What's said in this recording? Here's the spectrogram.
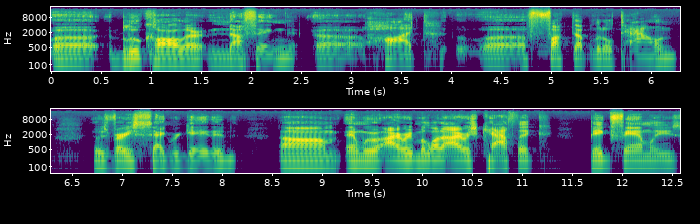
uh, blue collar, nothing, uh, hot, uh, a fucked up little town. It was very segregated. Um, and we were Irish, a lot of Irish Catholic, big families,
